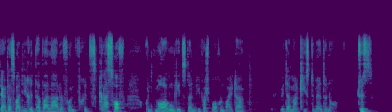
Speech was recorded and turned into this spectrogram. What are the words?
Ja, das war die Ritterballade von Fritz Grasshoff und morgen geht's dann wie versprochen weiter mit der Marquise de Maintenon. Tschüss.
